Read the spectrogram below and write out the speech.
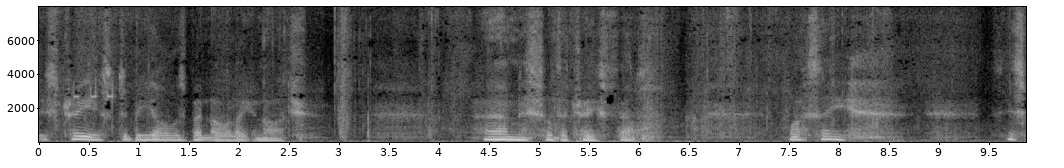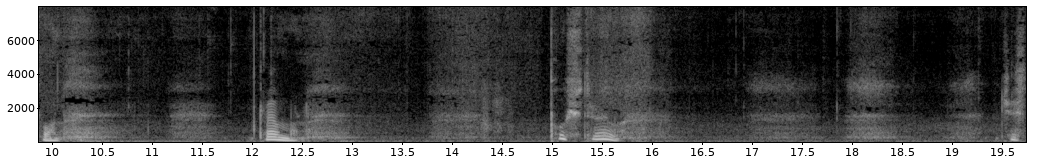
this tree used to be always bent over like an arch. And this other trees fell. Well, I see, this one, brown one, Push through. Just,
